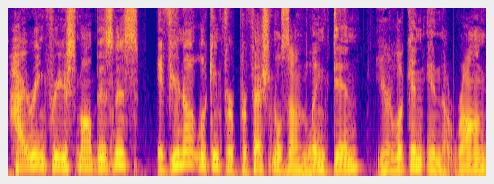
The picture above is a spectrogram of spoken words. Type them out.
Hiring for your small business? If you're not looking for professionals on LinkedIn, you're looking in the wrong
